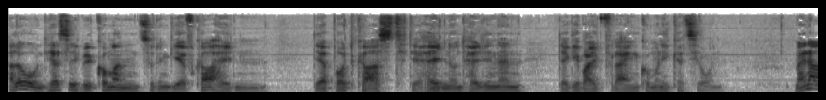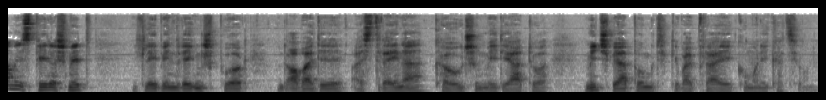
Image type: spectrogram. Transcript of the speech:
Hallo und herzlich willkommen zu den GFK-Helden, der Podcast der Helden und Heldinnen der gewaltfreien Kommunikation. Mein Name ist Peter Schmidt, ich lebe in Regensburg und arbeite als Trainer, Coach und Mediator mit Schwerpunkt gewaltfreie Kommunikation.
